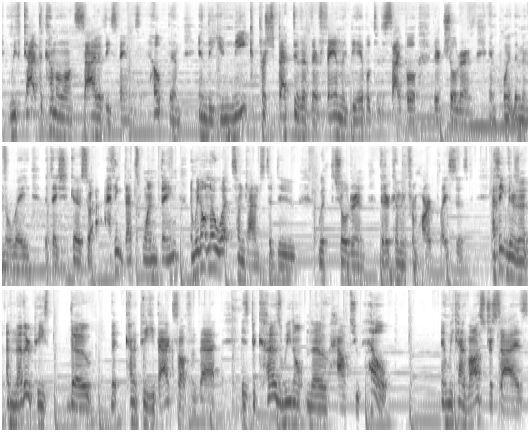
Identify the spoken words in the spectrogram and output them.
And we've got to come alongside of these families and help them in the unique perspective of their family be able to disciple their children and point them in the way that they should go. So I think that's one thing. And we don't know what sometimes to do with children that are coming from hard places. I think there's a, another piece, though, that kind of piggybacks off of that is because we don't know how to help and we kind of ostracize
